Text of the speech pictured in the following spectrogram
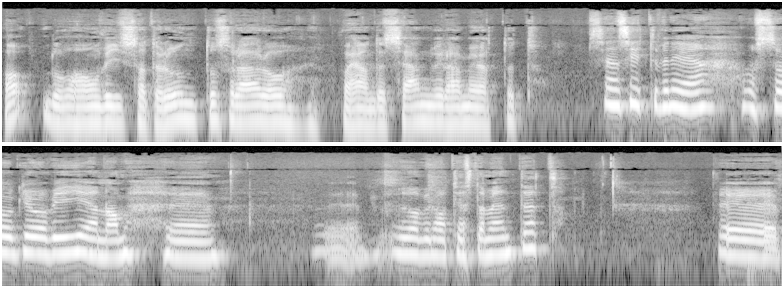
Ja, då har hon visat runt och sådär och vad hände sen vid det här mötet? Sen sitter vi ner och så går vi igenom eh, eh hur jag vill ha testamentet. Eh,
